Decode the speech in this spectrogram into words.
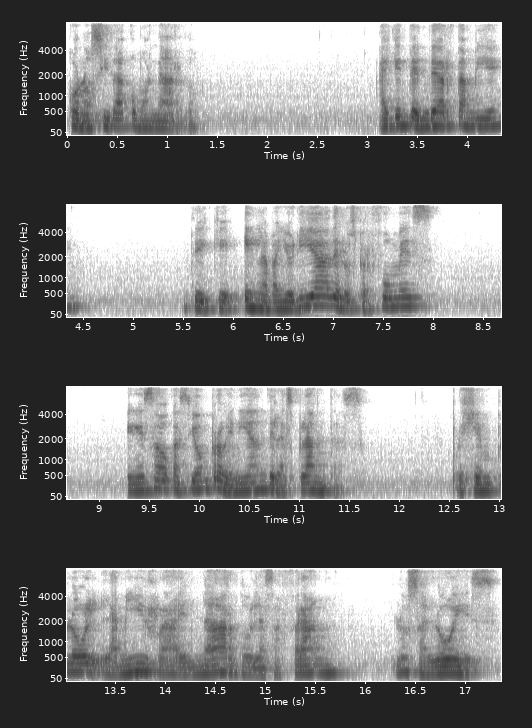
conocida como nardo. Hay que entender también de que en la mayoría de los perfumes en esa ocasión provenían de las plantas. Por ejemplo, la mirra, el nardo, el azafrán, los aloes,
